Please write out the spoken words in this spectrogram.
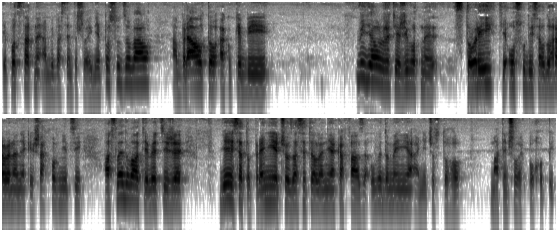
je podstatné, aby vás tento človek neposudzoval a bral to ako keby videl, že tie životné story, tie osudy sa odohrávajú na nejakej šachovnici a sledoval tie veci, že deje sa to pre niečo, zase to je len nejaká fáza uvedomenia a niečo z toho má ten človek pochopiť.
